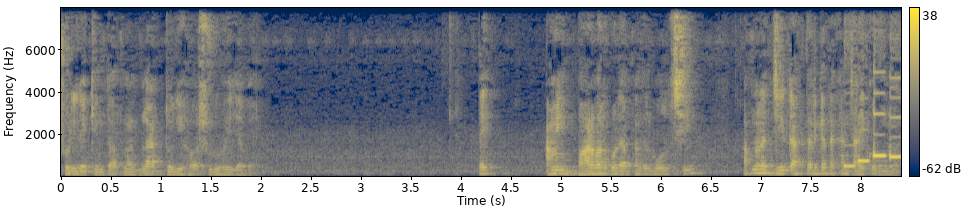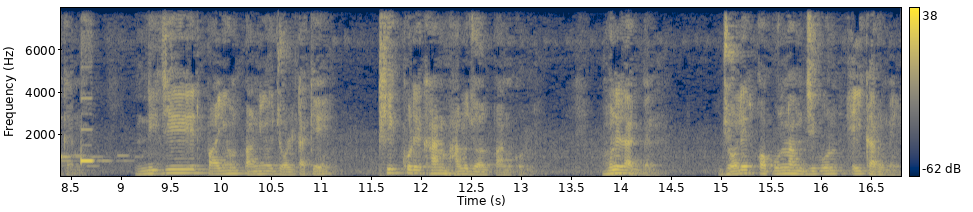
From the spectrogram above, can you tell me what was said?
শরীরে কিন্তু আপনার ব্লাড তৈরি হওয়া শুরু হয়ে যাবে। তাই আমি বারবার করে আপনাদের বলছি, আপনারা যে ডাক্তারকে দেখা যাই করুন না কেন নিজের পানীয় পানীয় জলটাকে ঠিক করে খান, ভালো জল পান করুন। মনে রাখবেন, জলের অপর নাম জীবন এই কারণেই।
